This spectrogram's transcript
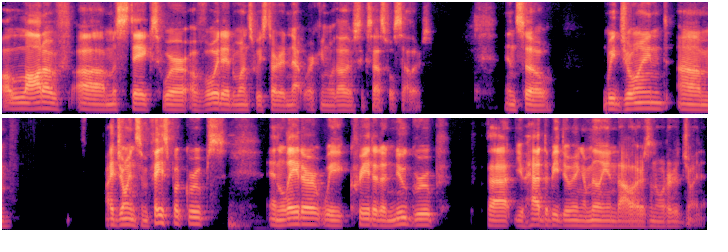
a lot of uh, mistakes were avoided once we started networking with other successful sellers. And so we joined um, i joined some facebook groups and later we created a new group that you had to be doing a million dollars in order to join it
